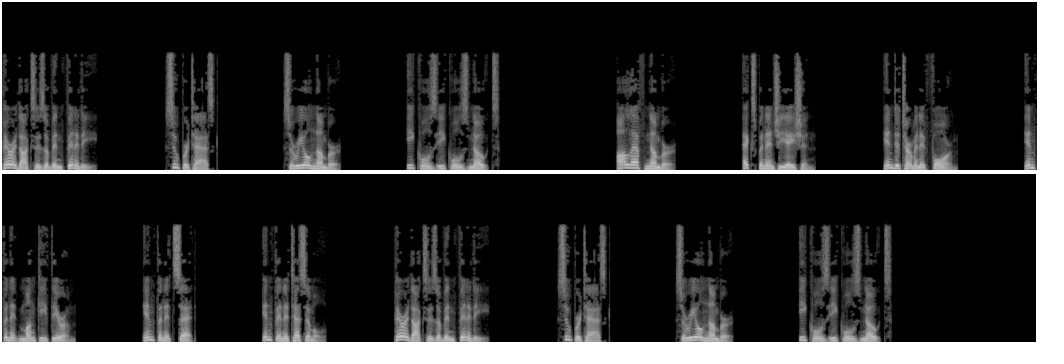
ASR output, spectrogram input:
Paradoxes of infinity Supertask. Surreal number. Equals equals notes. Aleph number. Exponentiation. Indeterminate form. Infinite monkey theorem. Infinite set. Infinitesimal. Paradoxes of infinity. Supertask. Surreal number. Equals equals notes.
